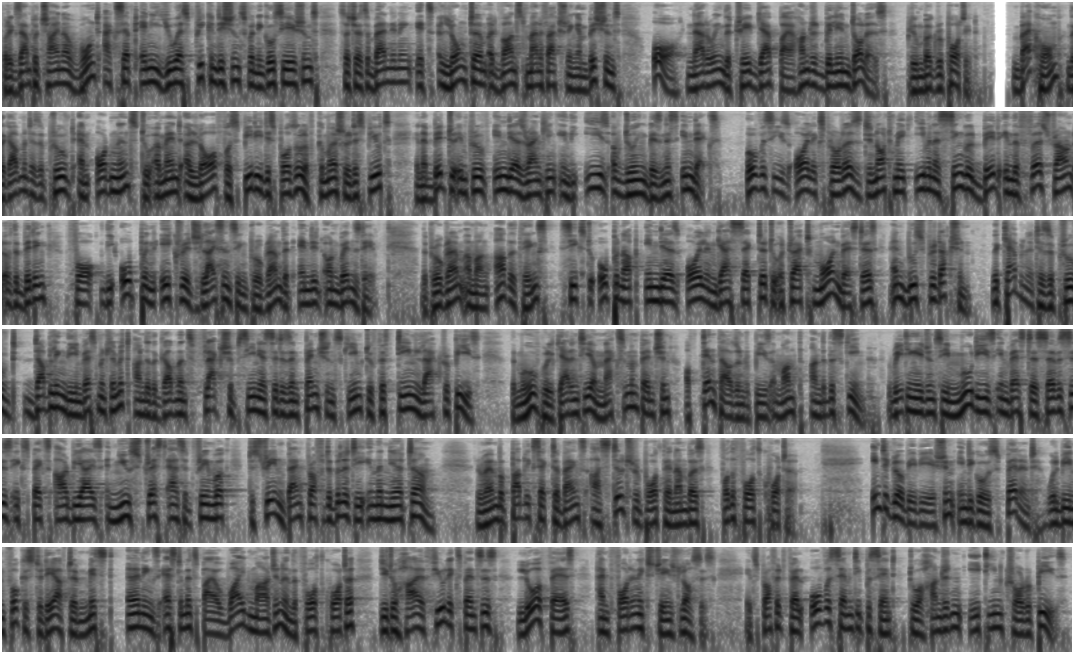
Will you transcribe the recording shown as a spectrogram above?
For example, China won't accept any US preconditions for negotiations, such as abandoning its long term advanced manufacturing ambitions or narrowing the trade gap by $100 billion, Bloomberg reported. Back home, the government has approved an ordinance to amend a law for speedy disposal of commercial disputes in a bid to improve India's ranking in the Ease of Doing Business Index. Overseas oil explorers did not make even a single bid in the first round of the bidding for the open acreage licensing program that ended on Wednesday. The program, among other things, seeks to open up India's oil and gas sector to attract more investors and boost production. The Cabinet has approved doubling the investment limit under the government's flagship senior citizen pension scheme to 15 lakh rupees. The move will guarantee a maximum pension of 10,000 rupees a month under the scheme. Rating agency Moody's Investor Services expects RBI's new stressed asset framework to strain bank profitability in the near term. Remember, public sector banks are still to report their numbers for the fourth quarter. Interglobe Aviation, Indigo's parent, will be in focus today after missed earnings estimates by a wide margin in the fourth quarter due to higher fuel expenses, lower fares, and foreign exchange losses. Its profit fell over 70% to 118 crore rupees.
